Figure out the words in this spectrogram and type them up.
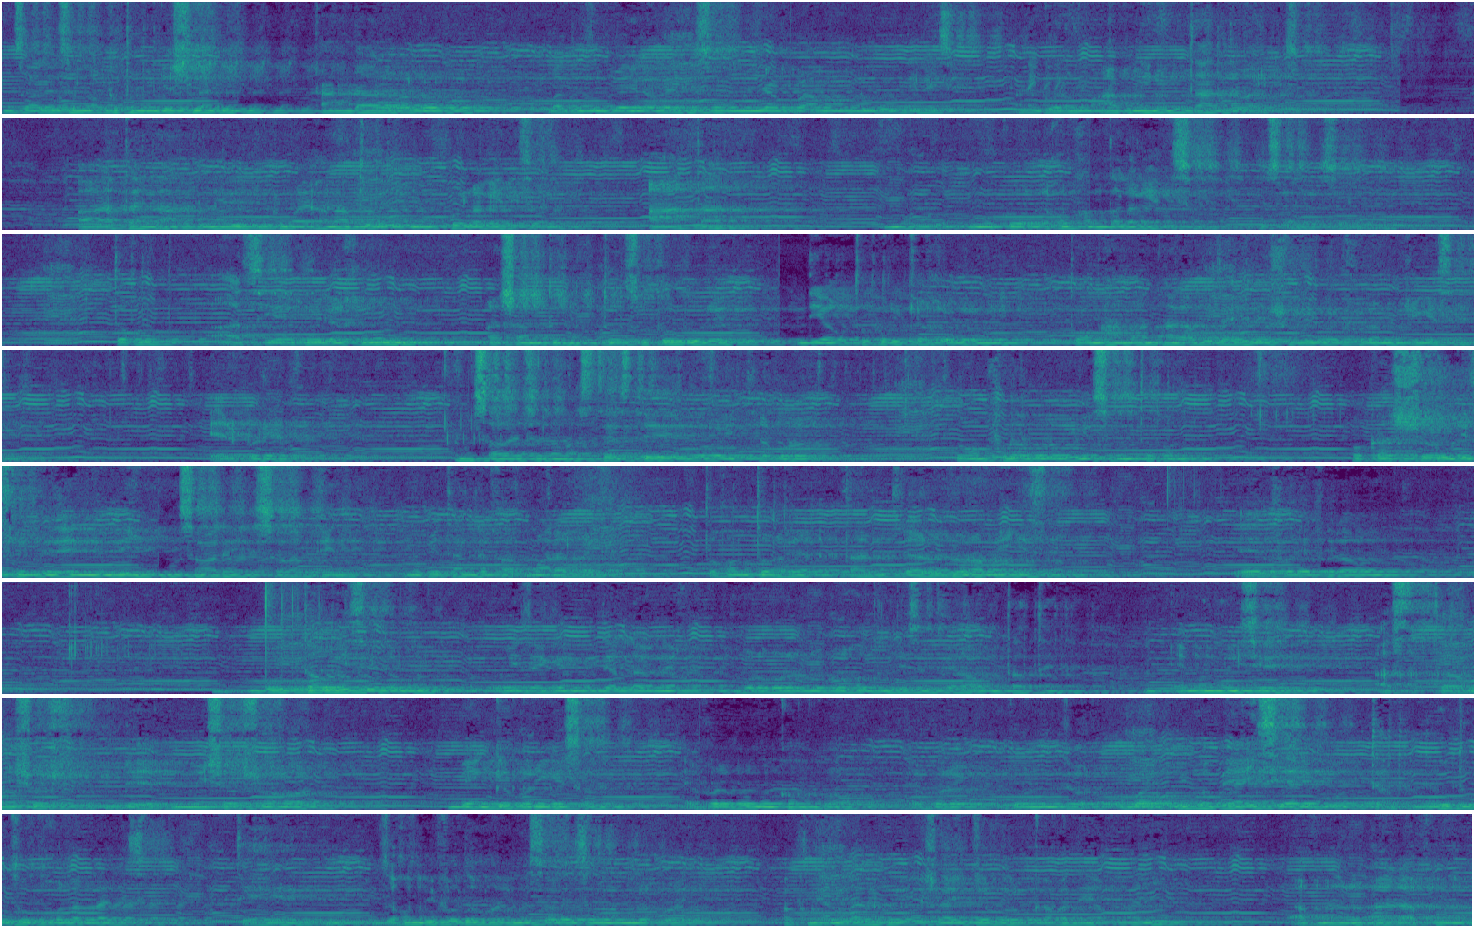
মুসা আলাইসাল্লাম প্রথমে বা জিব্রাইল আলাইহিসসালাম যাবা আমার দিয়েছে। মানে গরম আগুনের তার দেওয়া তার মুখ মুখ, এখন খামতা লাগাই দিছে। তখন আসিয়া কইলা কেমন আসাম, তুমি তো বলে দিয়া অত পরীক্ষা করল তখন হামান আর আবু জাহিদ সুন্দর ফুরান উঠে গেছে। এরপরে মুসা আলাইসাল্লাম আস্তে আস্তে বড় ইচ্ছা বড় তখন ফুরা বড় হয়ে গেছেন তখন প্রকাশ্য হয়ে গেছেন যে এই নবী মুসা এই নবী তাকে মারা লাগে তখন তো তার ভিতরে আরও গরম হয়ে গেছে। এরপরে ফেরাউন বৌদ্ধা হয়েছে যেমন ওই জায়গার মধ্যে আল্লাহ অনেক বড় বড় লোক দিয়েছেন ফেরাউন তাতে। এমন হয়েছে আস্থা মিশর মিশর শহর ব্যাংকে পড়ে গেছে। এরপরে ভূমিকম্প, এরপরে আর বহুত বহুত বছর বহল আল্লাহ গেছে তে যখন বিপদ হয় মুসাল্লাহ সাল্লামরা হয়। আপনি আল্লাহর হয়ে সাহায্য করুন আপনি আপনার আপনার আর আপনার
